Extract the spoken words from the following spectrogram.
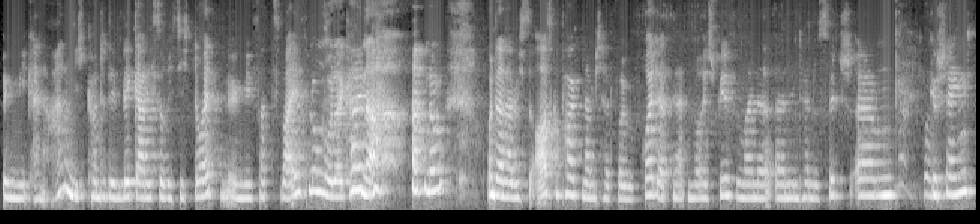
irgendwie, keine Ahnung, ich konnte den Blick gar nicht so richtig deuten, irgendwie Verzweiflung oder keine Ahnung. Und dann habe ich so ausgepackt und habe mich halt voll gefreut. Er hat mir halt ein neues Spiel für meine äh, Nintendo Switch ähm, ja, geschenkt.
